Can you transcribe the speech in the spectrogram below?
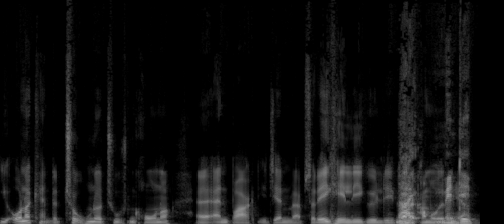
i underkant af 200.000 kroner øh, anbragt i Genmap, så det er ikke helt ligegyldigt, Nej, hvad der kommer ud men af det, det,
